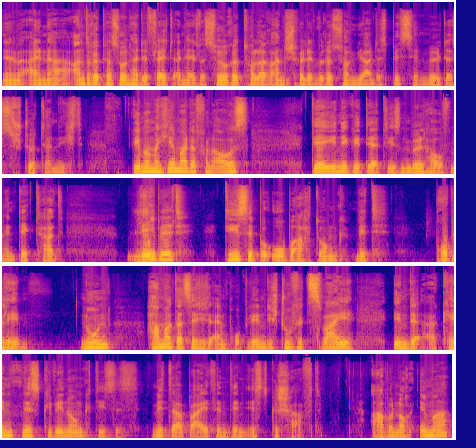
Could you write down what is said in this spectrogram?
Eine andere Person hätte vielleicht eine etwas höhere Toleranzschwelle und würde sagen, ja, das bisschen Müll, das stört ja nicht. Gehen wir mal hier mal davon aus, derjenige, der diesen Müllhaufen entdeckt hat, labelt diese Beobachtung mit Problem. Nun haben wir tatsächlich ein Problem. Die Stufe zwei in der Erkenntnisgewinnung dieses Mitarbeitenden ist geschafft. Aber noch immer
